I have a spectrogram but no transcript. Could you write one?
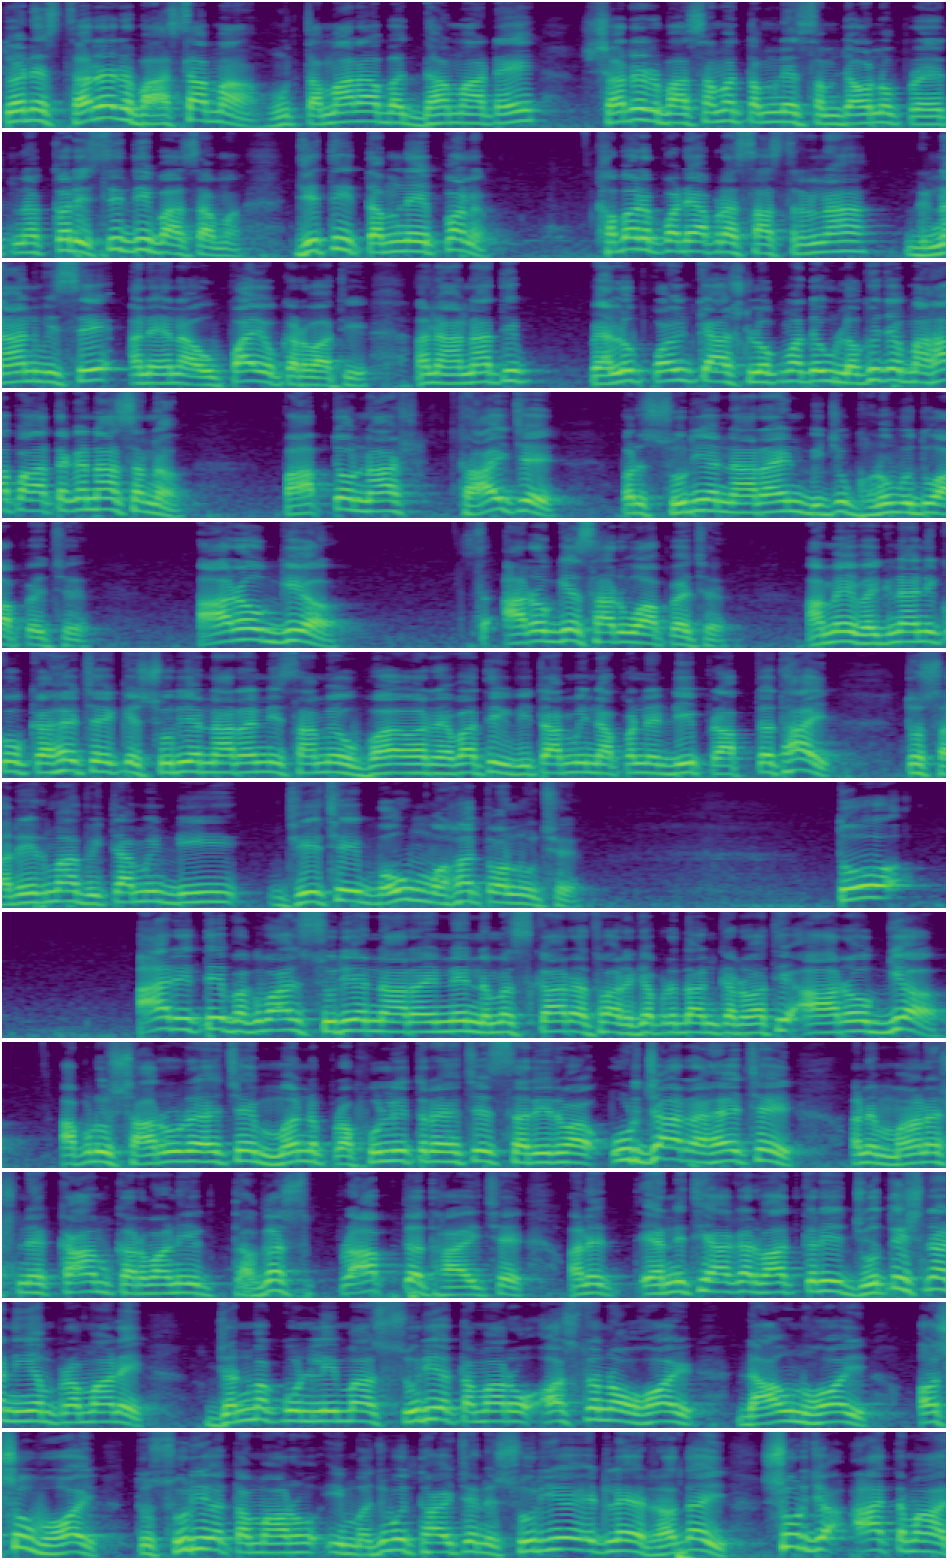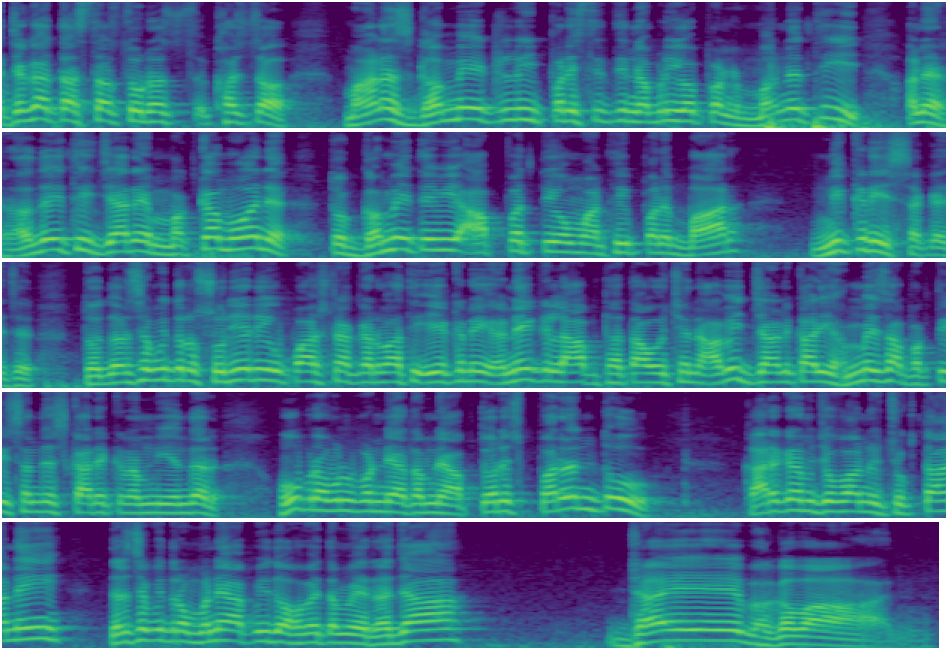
તો એને સરળ ભાષામાં હું તમારા બધા માટે સરળ ભાષામાં તમને સમજાવવાનો પ્રયત્ન કરીશ. સીધી ભાષામાં, જેથી તમને પણ ખબર પડે આપણા શાસ્ત્રના જ્ઞાન વિશે અને એના ઉપાયો કરવાથી. અને આનાથી પહેલું પોઈન્ટ કે આ શ્લોકમાં તો એવું લખ્યું છે મહાપાતક નાશન પાપ તો નાશ થાય છે, પણ સૂર્યનારાયણ બીજું ઘણું બધું આપે છે. આરોગ્ય આરોગ્ય સારું આપે છે. અમે વૈજ્ઞાનિકો કહે છે કે સૂર્યનારાયણની સામે ઊભા રહેવાથી વિટામિન આપણને ડી પ્રાપ્ત થાય, તો શરીરમાં વિટામિન ડી જે છે એ બહુ મહત્વનું છે. તો આ રીતે ભગવાન સૂર્યનારાયણને નમસ્કાર અથવા અર્ઘ્ય પ્રદાન કરવાથી આરોગ્ય આપણું સારું રહે છે, મન પ્રફુલ્લિત રહે છે, શરીરમાં ઊર્જા રહે છે અને માણસને કામ કરવાની એક ધગસ પ્રાપ્ત થાય છે. અને એનાથી આગળ વાત કરીએ જ્યોતિષના નિયમ પ્રમાણે જન્મકુંડલીમાં સૂર્ય તમારો અસ્તનો હોય, ડાઉન હોય, અશુભ હોય, તો સૂર્ય તમારો એ મજબૂત થાય છે અને સૂર્ય એટલે હૃદય. સૂર્ય આત્મા, જગત અસ્તસ્તુ ખસ્ત. માણસ ગમે એટલી પરિસ્થિતિ નબળી હોય પણ મનથી અને હૃદયથી જ્યારે મક્કમ હોય ને, તો ગમે તેવી આપત્તિઓમાંથી પણ બહાર નીકળી શકે છે. તો દર્શક મિત્રો, સૂર્યની ઉપાસના કરવાથી એક નહીં અનેક લાભ થતા હોય છે અને આવી જ જાણકારી હંમેશા ભક્તિ સંદેશ કાર્યક્રમની અંદર હું પ્રફુલ પંડ્યા તમને આપતો રહીશ. પરંતુ કાર્યક્રમ જોવાનું ચૂકતા નહીં. દર્શક મિત્રો, મને આપી દો હવે તમે રજા. જય ભગવાન.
